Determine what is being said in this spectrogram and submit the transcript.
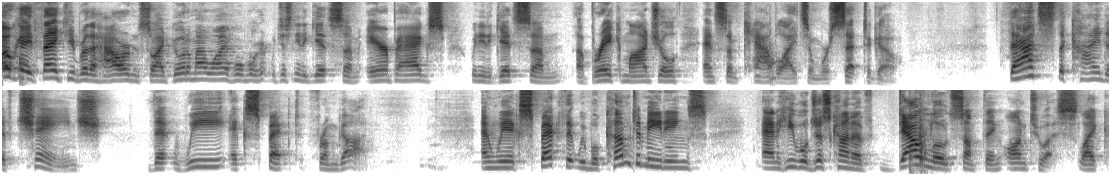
okay, thank you, Brother Howard. And so I'd go to my wife, well, we just need to get some airbags, we need to get some a brake module, and some cab lights, and we're set to go. That's the kind of change that we expect from God. And we expect that we will come to meetings and he will just kind of download something onto us. Like,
